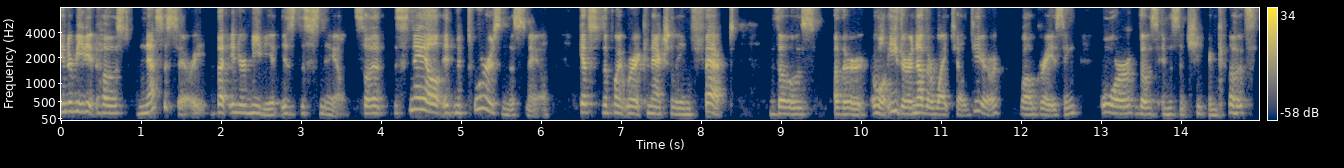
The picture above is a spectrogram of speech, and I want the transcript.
intermediate host necessary, but intermediate is the snail. So the snail, it matures in the snail, gets to the point where it can actually infect those other, well, either another white-tailed deer while grazing or those innocent sheep and goats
